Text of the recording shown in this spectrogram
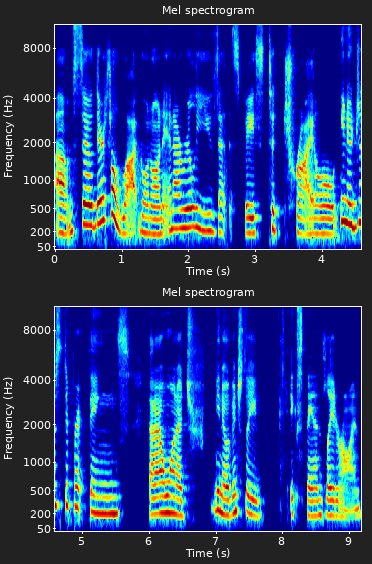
Um, so there's a lot going on. And I really use that space to trial, you know, just different things that I want to, tr- you know, eventually expand later on.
